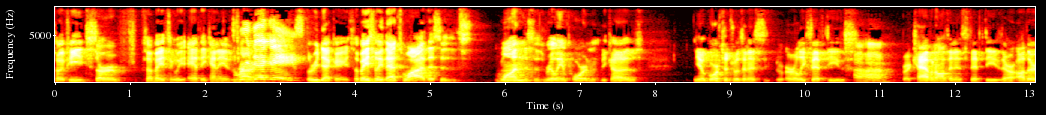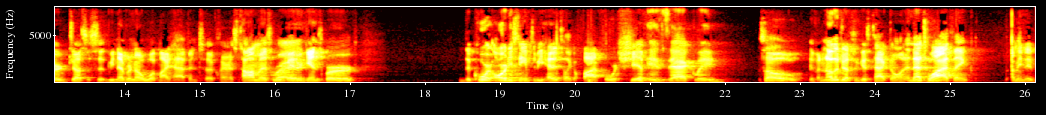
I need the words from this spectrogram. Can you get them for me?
So if he served, so basically Anthony Kennedy is Three decades. three decades. So basically, that's why this is one. This is really important because you know Gorsuch was in his early 50s. Uh huh. Brett Kavanaugh's in his 50s. There are other justices. We never know what might happen to Clarence Thomas, Ruth Right. Bader Ginsburg. The court already seems to be headed to like a 5 4 shift. Exactly. So if another justice gets tacked on, and that's why I think, I mean, it,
